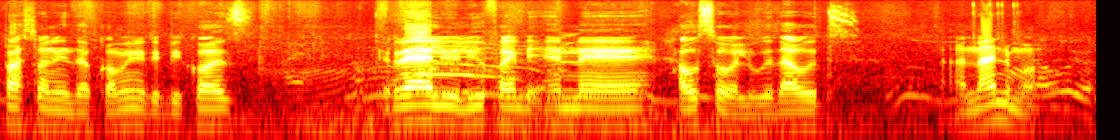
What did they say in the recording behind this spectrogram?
person in the community because rarely will you find any household without an animal.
